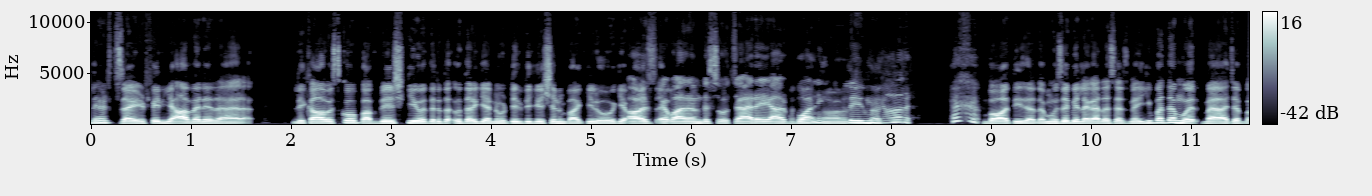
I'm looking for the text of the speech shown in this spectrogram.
let's right फिर यहाँ मैंने लिखा उसको पब्लिश की उधर उधर गया नोटिफिकेशन बाकी लोगों के पास। बाद हमने सोचा अरे यार बहुत ही ज़्यादा। मुझे भी लगा था सच में ये पता मैं जब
